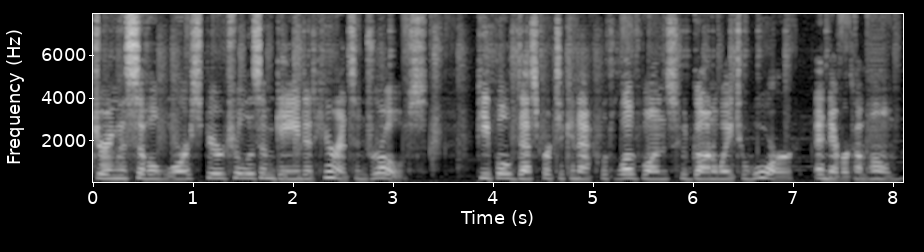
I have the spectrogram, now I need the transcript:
During the Civil War, spiritualism gained adherents in droves, people desperate to connect with loved ones who'd gone away to war and never come home.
